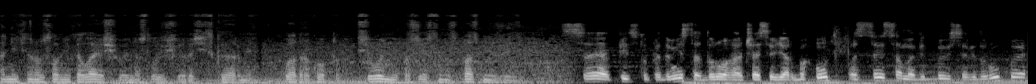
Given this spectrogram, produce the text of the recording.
Анитин Руслан Николаевич, военнослужащий российской армии, квадрокоптер. Сегодня непосредственно спас мне жизнь. Це підступи до міста, дорога часів Яр-Бахмут. Ось цей саме відбився від групи,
